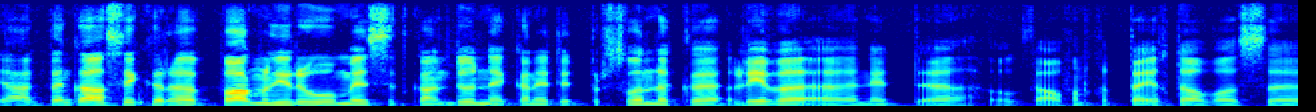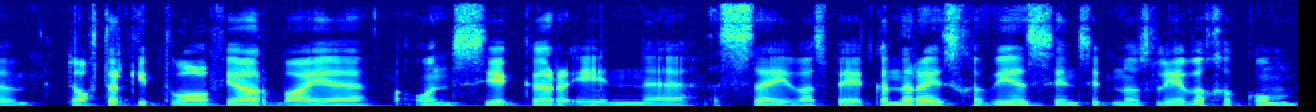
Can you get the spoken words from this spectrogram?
Ja, ek dink daar seker 'n paar maniere hoe mense dit kan doen. Ek kan net uit persoonlike lewe uh, net uh, ook daarvan getuig. Daar was 'n uh, eh, dogtertjie 12 jaar baie onseker en uh, sy was by 'n kinderhuis gewees en sy het in ons lewe gekom.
